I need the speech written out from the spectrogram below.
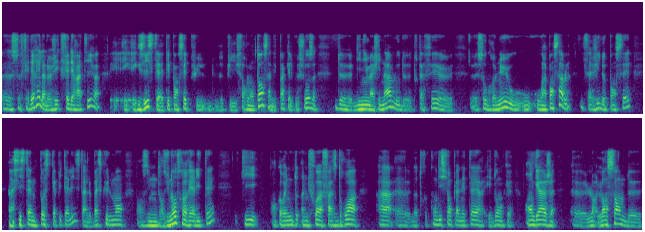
euh, se fédérer. La logique fédérative existe et a été pensée depuis, depuis fort longtemps. Ça n'est pas quelque chose d'inimaginable ou de tout à fait euh, saugrenu ou, impensable. Il s'agit de penser un système post-capitaliste, hein, le basculement dans une, autre réalité qui, encore une, fois, fasse droit à notre condition planétaire et donc engage l'ensemble, de,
